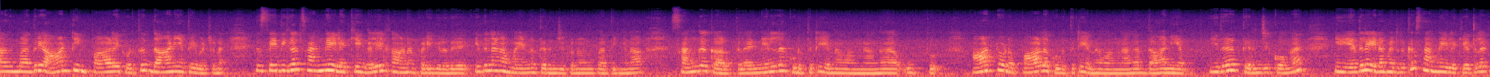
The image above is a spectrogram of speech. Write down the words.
அது மாதிரி ஆட்டின் பாலை கொடுத்து தானியத்தை பெற்றனர். இந்த செய்திகள் சங்க இலக்கியங்களில் காணப்படுகிறது. இதுல நம்ம என்ன தெரிஞ்சுக்கணும்னு பார்த்தீங்கன்னா சங்க காலத்துல நெல்லை கொடுத்துட்டு என்ன வாங்கினாங்க? உப்பு. ஆட்டோட பாலை கொடுத்துட்டு என்ன வாங்கினாங்க? தானியம். இதை தெரிஞ்சுக்கோங்க. இது எதில் இடம்பெற்றிருக்கு சங்க இலக்கியத்தில்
